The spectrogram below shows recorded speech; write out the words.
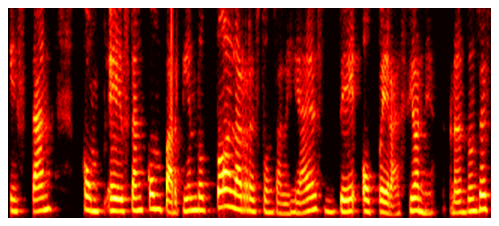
están eh, están compartiendo todas las responsabilidades de operaciones, Entonces,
